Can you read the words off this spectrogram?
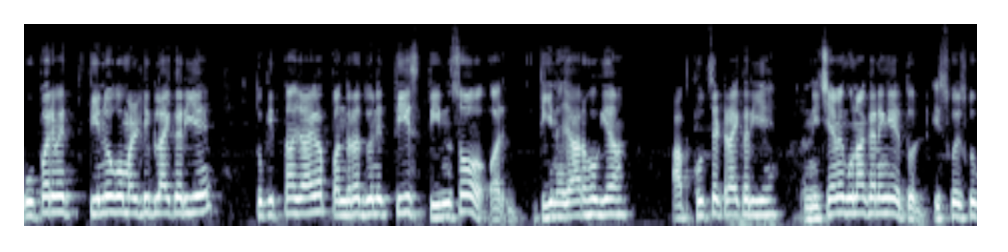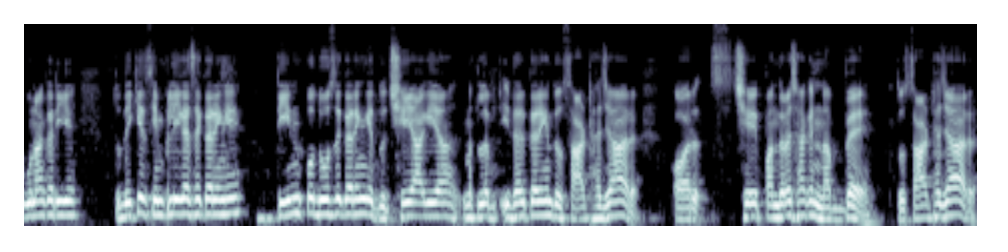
ऊपर में तीनों को मल्टीप्लाई करिए। तो कितना जाएगा? पंद्रह दूनी तीस, तीन सौ और तीन हज़ार हो गया। आप खुद से ट्राई करिए। नीचे में गुना करेंगे तो इसको इसको गुना करिए। तो देखिए, सिंपली कैसे करेंगे? तीन को दो से करेंगे तो छः आ गया। मतलब इधर करेंगे तो साठ हज़ार और छः, पंद्रह छः के नब्बे। तो साठ हज़ार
